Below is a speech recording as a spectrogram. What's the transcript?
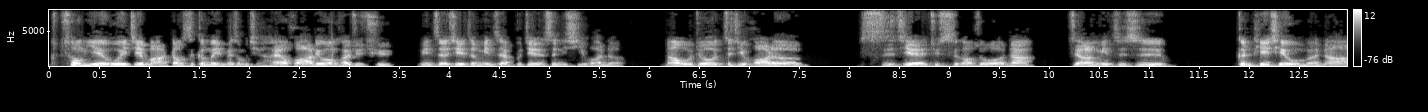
创业维艰嘛，当时根本也没什么钱，还要花六万块去取。名字，而且这名字还不见得是你喜欢的，那我就自己花了时间去思考说，那怎样的名字是更贴切我们？那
